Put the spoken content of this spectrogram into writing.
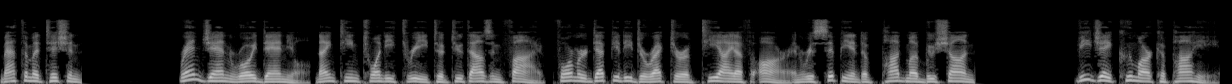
Mathematician Ranjan Roy Daniel (1923–2005), former Deputy Director of TIFR and recipient of Padma Bhushan. Vijay Kumar Kapahi,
